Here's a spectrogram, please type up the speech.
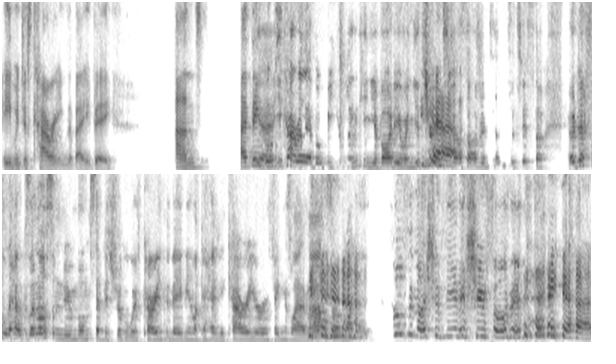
even just carrying the baby and I think yeah, also, you can't really have a weak link in your body when you're training yeah. that sort of intensity. So it'll definitely help because I know some new mums said they struggle with carrying the baby in like a heavy carrier and things like that. So like, I don't think that should be an issue for me. yeah,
